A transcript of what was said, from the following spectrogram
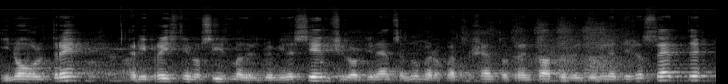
Inoltre, ripristino sisma del 2016, l'ordinanza numero 438 del 2017,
